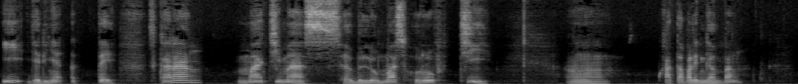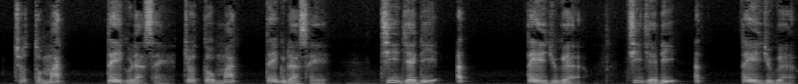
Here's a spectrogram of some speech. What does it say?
I jadinya et sekarang maci mas sebelum mas huruf ci hmm, kata paling gampang coto mate kudasai. Coto mate kudasai. Ci jadi et juga. Ci jadi et juga.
